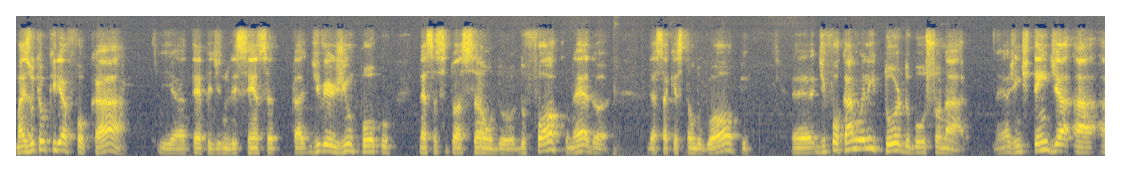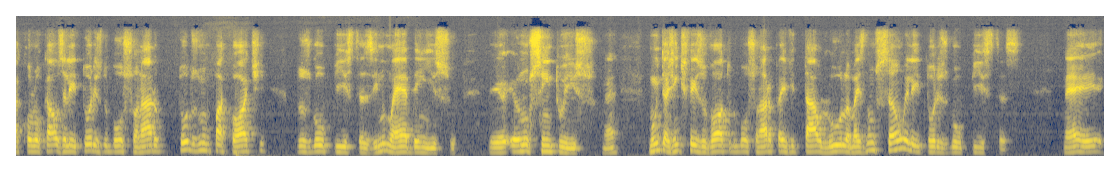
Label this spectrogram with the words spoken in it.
Mas o que eu queria focar, e até pedindo licença para divergir um pouco nessa situação do, do foco, né? Do, dessa questão do golpe, é, de focar no eleitor do Bolsonaro. né? A gente tende a, a- a colocar os eleitores do Bolsonaro todos num pacote dos golpistas, e não é bem isso. Eu, eu não sinto isso. Né? Muita gente fez o voto do Bolsonaro para evitar o Lula, mas não são eleitores golpistas. Né?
